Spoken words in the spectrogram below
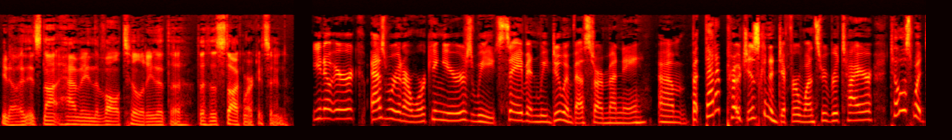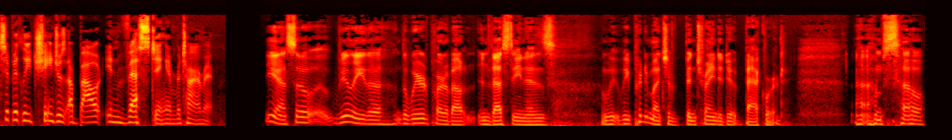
you know it's not having the volatility that the that the stock market's in. You know, Eric, as we're in our working years, we save and we do invest our money. Um, but that approach is going to differ once we retire. Tell us what typically changes about investing in retirement. Yeah, so uh, really the the weird part about investing is we, we pretty much have been trained to do it backward. Um, so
